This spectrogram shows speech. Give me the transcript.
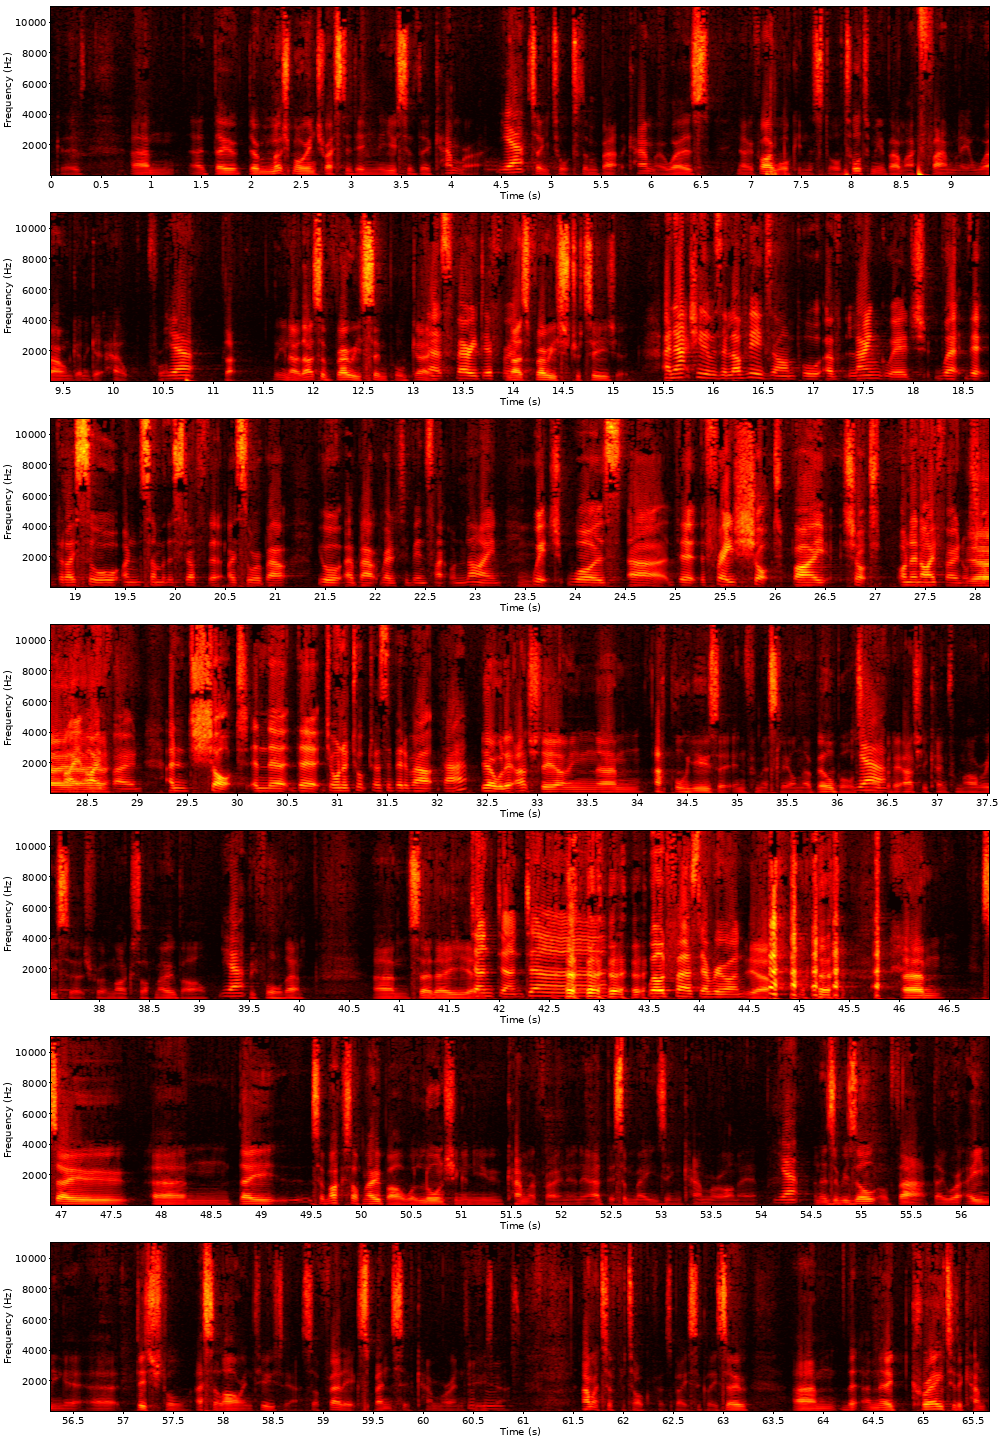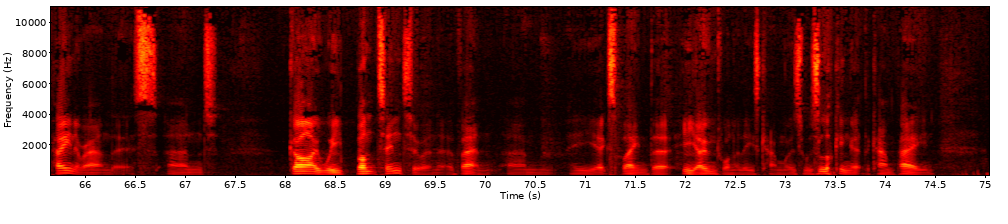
Um, uh, they, they're much more interested in the use of the camera. Yeah. So you talk to them about the camera. Whereas, you know, if I walk in the store, talk to me about my family and where I'm going to get help from. Yeah. You know, that's a very simple game. That's very and different. that's very strategic. And actually, there was a lovely example of language where, that, that I saw on some of the stuff that I saw about your about relative insight online, Hmm. which was uh, the the phrase "shot by shot on an iPhone" or Yeah, "shot by yeah, yeah. iPhone" and "shot." And the, the do you want to talk to us a bit about that? Yeah, well, it actually, I mean, um, Apple use it infamously on their billboards Yeah. now, but it actually came from our research for Microsoft Mobile Yeah. before them. Um, so they. Uh, Dun dun dun! World first, everyone. Yeah. um, so um, they, so Microsoft Mobile were launching a new camera phone, and it had this amazing camera on it. Yeah. And as a result of that, they were aiming it at digital SLR enthusiasts, so fairly expensive camera enthusiasts, amateur photographers, basically. So, um, th- and they created a campaign around this. And guy we bumped into at an event, um, he explained that he owned one of these cameras, was looking at the campaign,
